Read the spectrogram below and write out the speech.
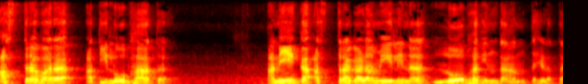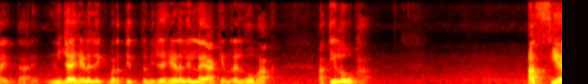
ಅಸ್ತ್ರವರ ಅತಿ ಲೋಭಾತ್ ಅನೇಕ ಅಸ್ತ್ರಗಳ ಮೇಲಿನ ಲೋಭದಿಂದ ಅಂತ ಹೇಳುತ್ತಾ ಇದ್ದಾರೆ. ನಿಜ ಹೇಳಲಿಕ್ಕೆ ಬರ್ತಿತ್ತು. ನಿಜ ಹೇಳಲಿಲ್ಲ ಯಾಕೆಂದರೆ ಲೋಭ, ಅತಿ ಲೋಭ. ಅಸ್ಯ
